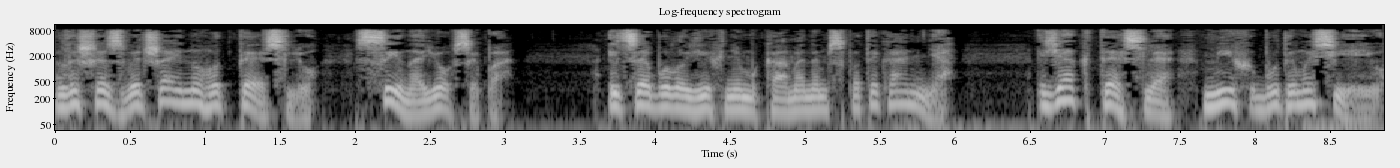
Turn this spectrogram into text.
лише звичайного Теслю, сина Йосипа. І це було їхнім каменем спотикання. Як Тесля міг бути Месією?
